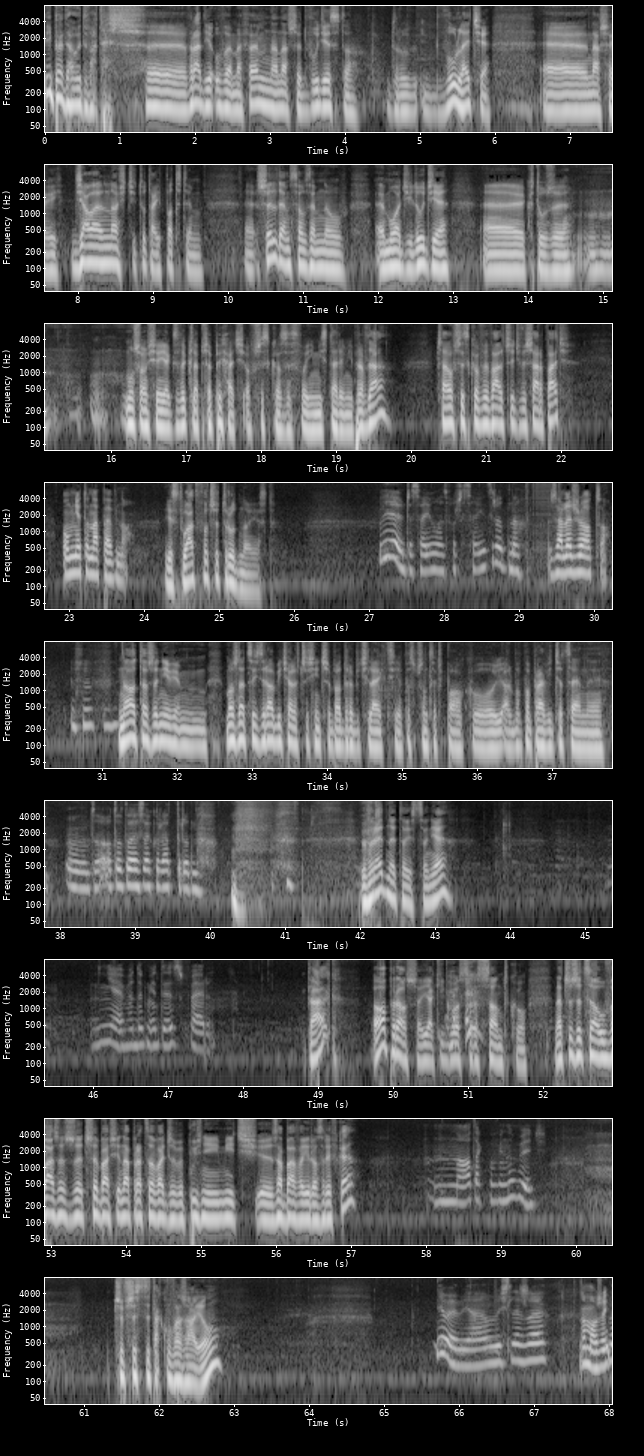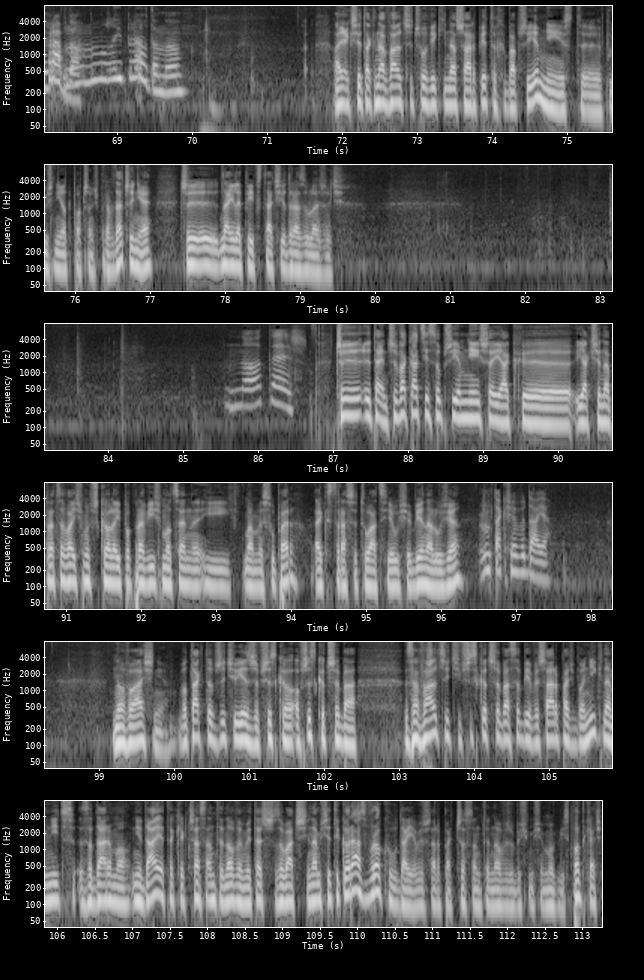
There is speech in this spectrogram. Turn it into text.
I pedały dwa też. E, W radio UWMFM na nasze 22-lecie e, naszej działalności tutaj pod tym e, szyldem są ze mną młodzi ludzie, którzy mm, muszą się jak zwykle przepychać o wszystko ze swoimi starymi, prawda? Trzeba wszystko wywalczyć, wyszarpać. U mnie to na pewno. Jest łatwo czy trudno jest? Czasami łatwo, czasami trudno. Zależy o co. No to, że nie wiem, można coś zrobić, ale wcześniej trzeba odrobić lekcje, posprzątać pokój albo poprawić oceny. No to, o to to jest akurat trudno. Wredne to jest, co nie? Nie, według mnie to jest fair. Tak? O proszę, jaki głos rozsądku. Znaczy, że co, uważasz, że trzeba się napracować, żeby później mieć y, zabawę i rozrywkę? No, tak powinno być. Czy wszyscy tak uważają? Nie wiem, ja myślę, że... No może i no, prawda. No, no może i prawda, no. A jak się tak nawalczy człowiek i na szarpie, to chyba przyjemniej jest y, później odpocząć, prawda? Czy nie? Czy najlepiej wstać i od razu leżeć? No, też. Czy y, ten, czy wakacje są przyjemniejsze, jak, y, jak się napracowaliśmy w szkole i poprawiliśmy oceny i mamy super, ekstra sytuację u siebie na luzie? No, tak się wydaje. No właśnie, bo tak to w życiu jest, że wszystko, o wszystko trzeba zawalczyć i wszystko trzeba sobie wyszarpać, bo nikt nam nic za darmo nie daje, tak jak czas antenowy. My też, zobaczcie, nam się tylko raz w roku udaje wyszarpać czas antenowy, żebyśmy się mogli spotkać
